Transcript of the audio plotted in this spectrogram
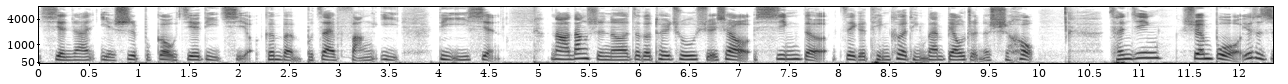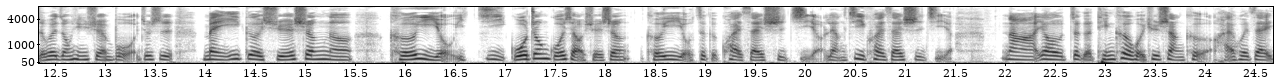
显然也是不够接地气哦，根本不在防疫第一线。那当时呢，这个推出学校新的这个停课停班标准的时候。曾经宣布，又是指挥中心宣布，就是每一个学生呢，可以有一剂国中国小学生可以有这个快筛试剂啊，两剂快筛试剂啊。那要这个停课回去上课，还会在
